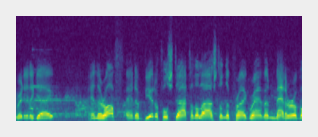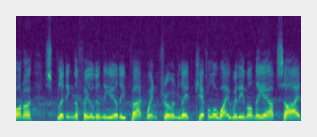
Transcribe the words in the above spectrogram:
ready to go. And they're off, and a beautiful start to the last on the program. And Matter of Honour splitting the field in the early part, went through and led Keffel away with him on the outside.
